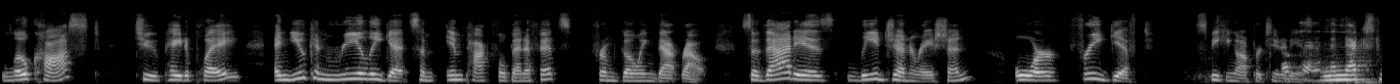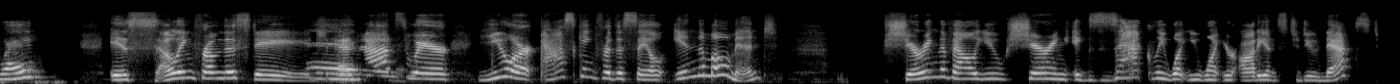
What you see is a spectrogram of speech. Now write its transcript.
low cost to pay to play, and you can really get some impactful benefits from going that route. So that is lead generation or free gift speaking opportunities. Okay. And the next way is selling from the stage. And that's where you are asking for the sale in the moment sharing the value, sharing exactly what you want your audience to do next,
